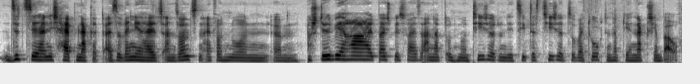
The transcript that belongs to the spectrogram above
sitzt ihr da nicht halb nackend. Also wenn ihr halt ansonsten einfach nur ein ähm, Still-BH halt beispielsweise anhabt und nur ein T-Shirt und ihr zieht das T-Shirt so weit hoch, dann habt ihr ein Nackchen Bauch.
